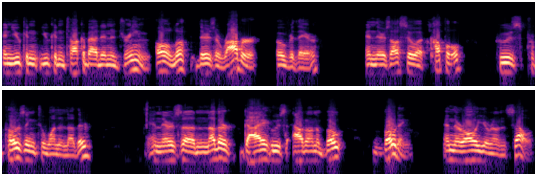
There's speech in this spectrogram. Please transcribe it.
and you can you can talk about in a dream. Oh, look, there's a robber over there, and there's also a couple who's proposing to one another, and there's another guy who's out on a boat boating, and they're all your own self.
